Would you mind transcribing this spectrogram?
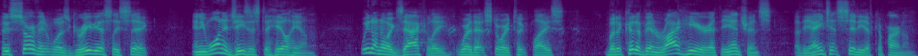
whose servant was grievously sick, and he wanted Jesus to heal him. We don't know exactly where that story took place, but it could have been right here at the entrance of the ancient city of Capernaum.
